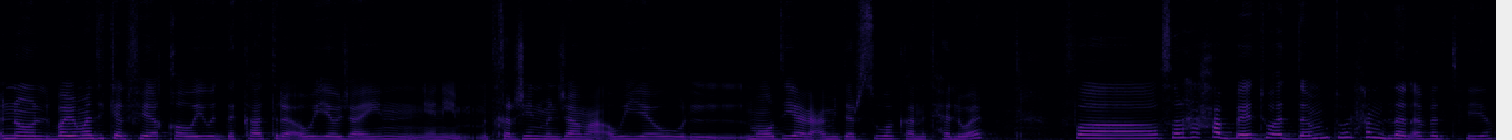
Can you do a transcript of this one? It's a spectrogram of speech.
وإنه ال biomedical فيها قوي والدكاترة قوية وجايين يعني متخرجين من جامعة قوية والمواضيع اللي عم يدرسوها كانت حلوة. فصراحة حبيت وقدمت والحمد لله انقبلت فيها.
